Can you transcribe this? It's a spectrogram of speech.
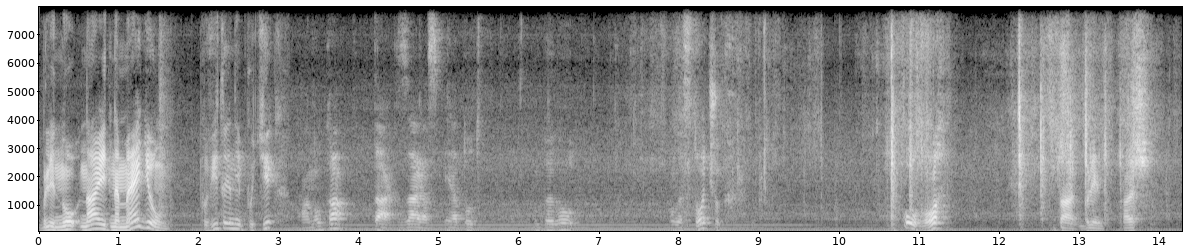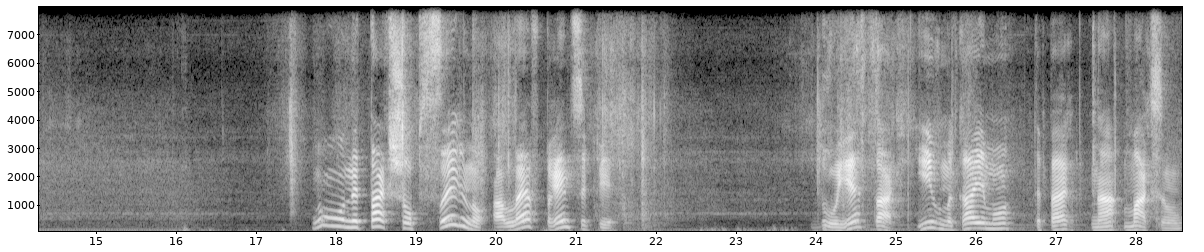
Блін, ну навіть на medium повітряний потік. А ну-ка. Так, зараз я тут беру листочок. Ого! Так, блін, аж. Ну, не так, щоб сильно, але в принципі дує. Так, і вмикаємо тепер на максимум.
